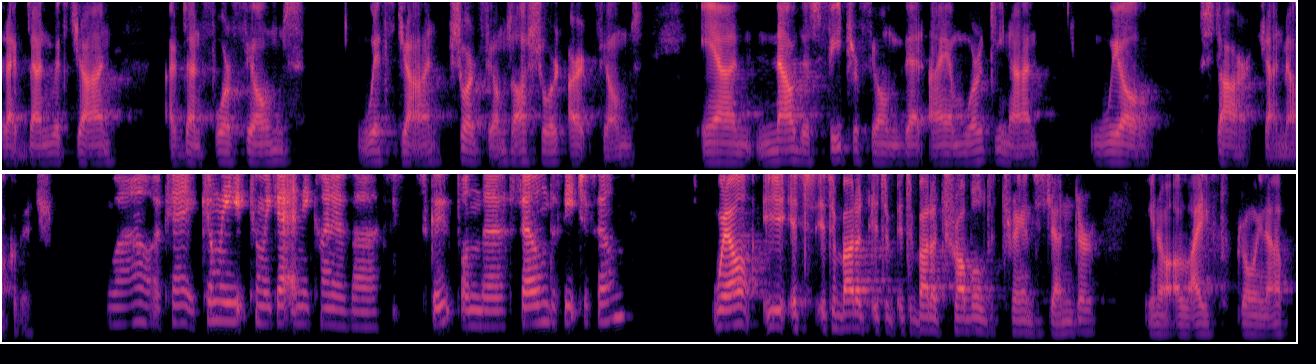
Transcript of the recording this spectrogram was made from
that I've done with John. I've done four films with John, short films, all short art films. And now this feature film that I am working on will star John Malkovich. Wow. Okay. Can we can we get any kind of uh, scoop on the film, the feature film? Well, it's it's about a it's a, it's about a troubled transgender, you know, a life growing up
